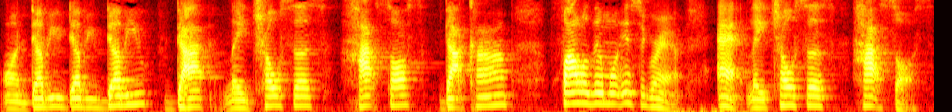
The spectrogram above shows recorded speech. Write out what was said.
on www.lechosashotsauce.com. Follow them on Instagram at Lechosas Hot Sauce.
